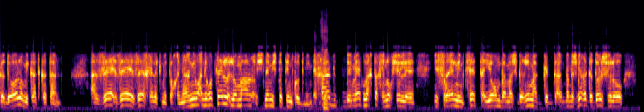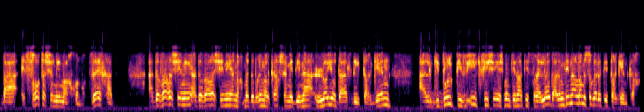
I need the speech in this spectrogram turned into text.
גדול או מכד קטן? אז זה, זה, זה חלק מתוך העניין. אני, אני רוצה לומר שני משפטים קודמים. אחד, באמת מערכת החינוך של אה, ישראל נמצאת היום במשברים הגד... במשבר הגדול שלו בעשרות השנים האחרונות. זה אחד. הדבר השני, הדבר השני, אנחנו מדברים על כך שהמדינה לא יודעת להתארגן על גידול טבעי כפי שיש במדינת ישראל. לא יודעת, המדינה לא מסוגלת להתארגן כך.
